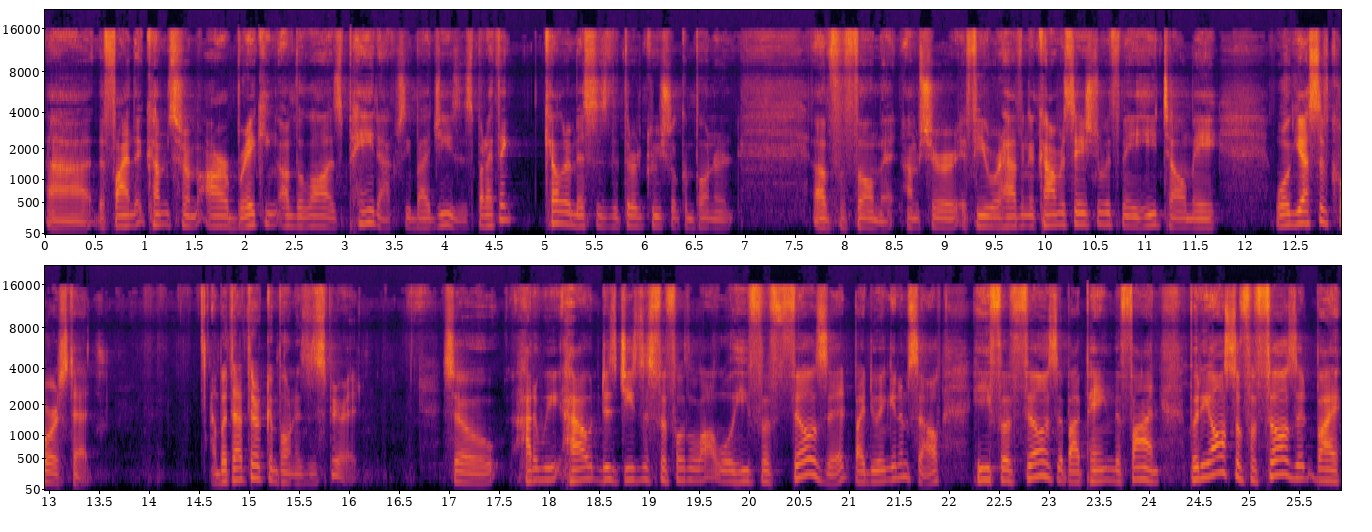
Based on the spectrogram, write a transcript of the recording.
Uh, the fine that comes from our breaking of the law is paid actually by Jesus. But I think Keller misses the third crucial component of fulfillment. I'm sure if he were having a conversation with me, he'd tell me, Well, yes, of course, Ted. But that third component is the Spirit. So how do we how does Jesus fulfill the law? Well, he fulfills it by doing it himself. He fulfills it by paying the fine, but he also fulfills it by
